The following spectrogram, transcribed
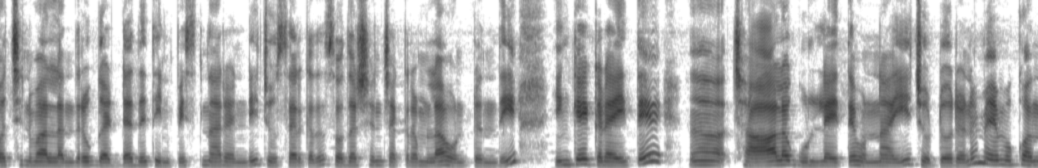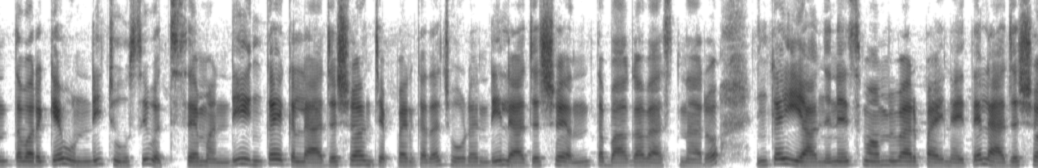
వచ్చిన వాళ్ళందరూ గడ్డది తినిపిస్తున్నారండి. చూశారు కదా సుదర్శన్ చక్రంలా ఉంటుంది. ఇంకా ఇక్కడైతే చాలా గుళ్ళు అయితే ఉన్నాయి చుట్టూరును. మేము కొంతవరకే ఉండి చూసి వచ్చేసామండి. ఇంకా ఇక్కడ లేజర్ షో అని చెప్పాను కదా చూడండి. లేజర్ షో ఎంత బాగా వేస్తున్నారో. ఇంకా ఈ ఆంజనేయ స్వామి వారి పైన అయితే లేజర్ షో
